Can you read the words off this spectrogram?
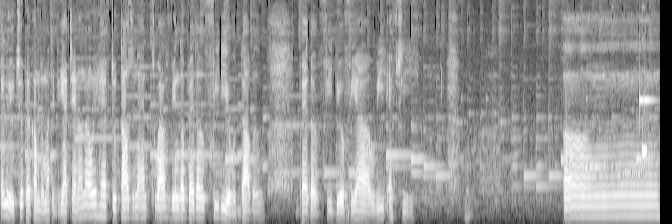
Hello YouTube, welcome to my Aditya channel. Now we have 2012 Winter Battle video, double battle video via VFC. Uh,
